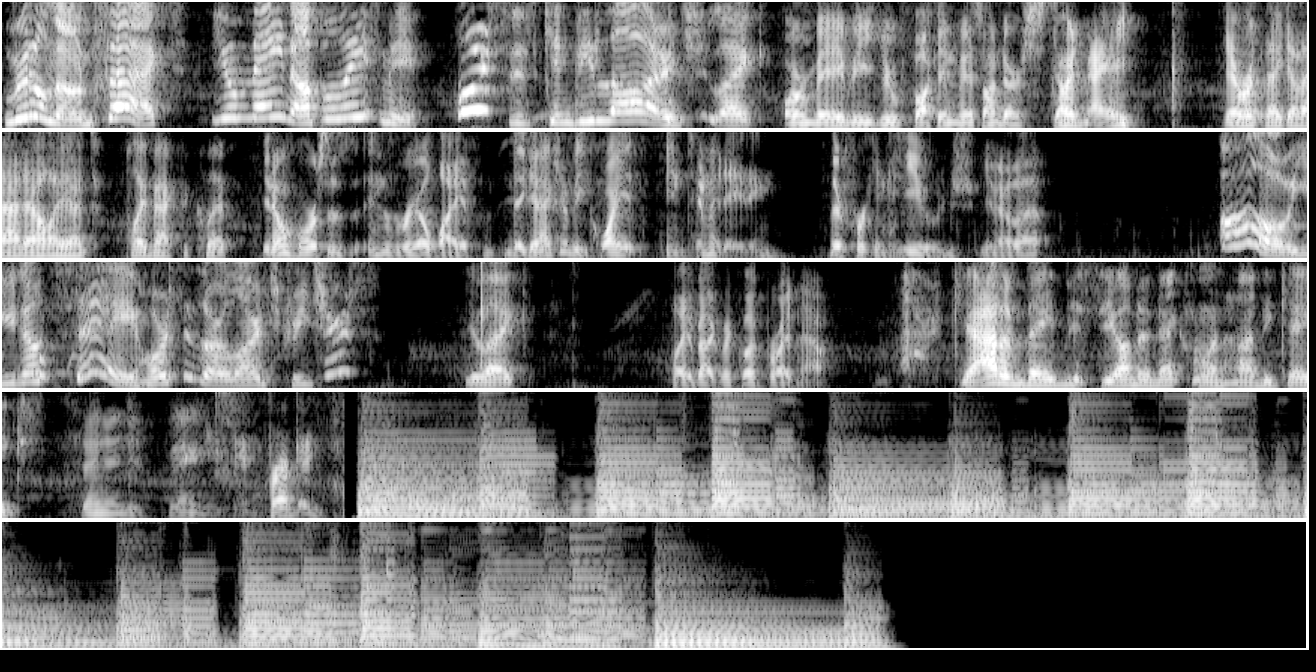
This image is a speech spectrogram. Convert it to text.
little known fact, you may not believe me. Horses can be large. Like, Or maybe you fucking misunderstood me. You ever think of that, Elliot? play back the clip. You know, horses in real life, they can actually be quite intimidating. They're freaking huge. You know that? Oh, you don't say. Horses are large creatures? You like, Play back the clip right now. Got him, baby. See you on the next one, honey cakes. Finish it, finish it. Fucking.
